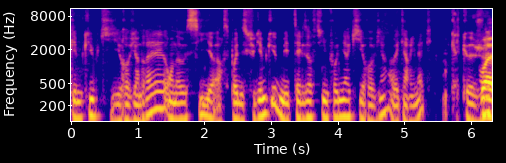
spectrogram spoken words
GameCube qui reviendrait. On a aussi, alors c'est pas une exclu GameCube, mais Tales of Symphonia qui revient avec un remake. Quelques jeux Ouais,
